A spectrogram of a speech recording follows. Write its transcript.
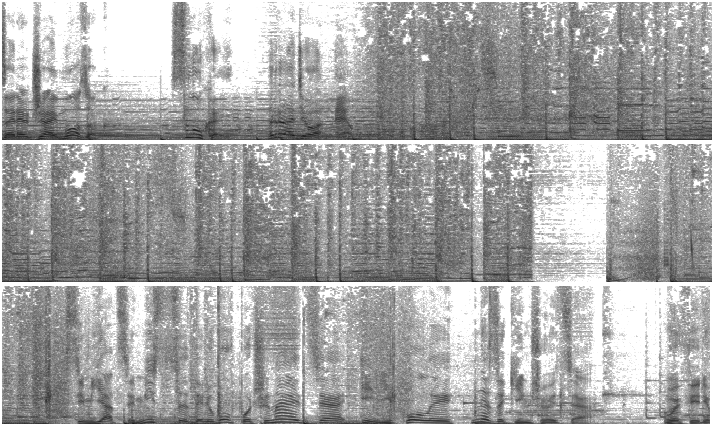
Заряджай мозок. Слухай Радіо М. Сім'я це місце, де любов починається і ніколи не закінчується. В ефірі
